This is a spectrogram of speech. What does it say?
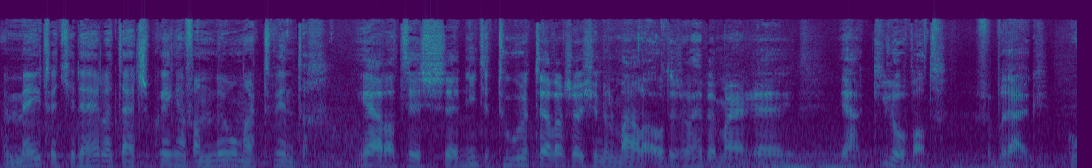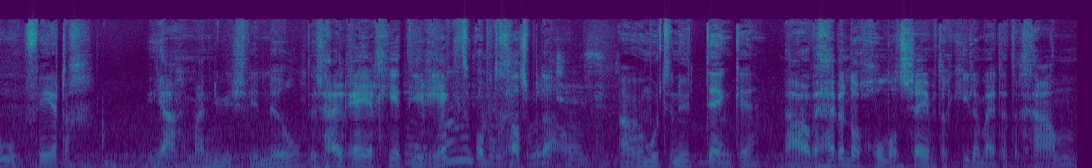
een metertje de hele tijd springen van 0 naar 20. Ja, dat is uh, niet de toerenteller zoals je een normale auto zou hebben, maar uh, ja, kilowatt verbruik. Oeh, 40. Ja, maar nu is het weer nul. Dus hij reageert direct op het gaspedaal. Maar we moeten nu tanken. Nou, we hebben nog 170 kilometer te gaan.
